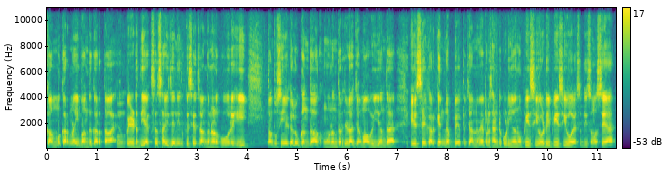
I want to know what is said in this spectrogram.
ਕੰਮ ਕਰਨਾ ਹੀ ਬੰਦ ਕਰਤਾ ਪੇਟ ਦੀ ਐਕਸਰਸਾਈਜ਼ ਨਹੀਂ ਕਿਸੇ ਢੰਗ ਨਾਲ ਹੋ ਰਹੀ ਤਾਂ ਤੁਸੀਂ ਇਹ ਕਹ ਲਓ ਗੰਦਾ ਖੂਨ ਅੰਦਰ ਜਿਹੜਾ ਜਮਾ ਹੋਈ ਜਾਂਦਾ ਇਸੇ ਕਰਕੇ 90 95% ਕੁੜੀਆਂ ਨੂੰ PCOD PCOS ਦੀ ਸਮੱਸਿਆ ਹੈ।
